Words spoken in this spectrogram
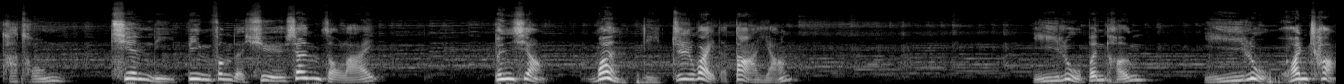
他从千里冰封的雪山走来，奔向万里之外的大洋，一路奔腾，一路欢唱，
